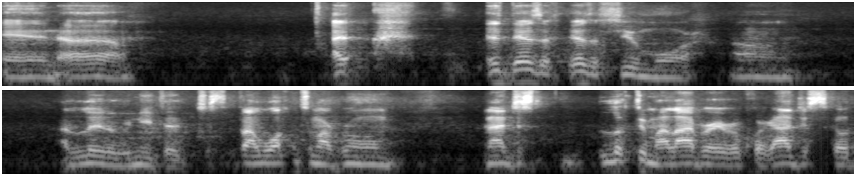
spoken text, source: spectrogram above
and uh, I, there's a there's a few more. Um, I literally need to just if I walk into my room and I just look through my library real quick, I just go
